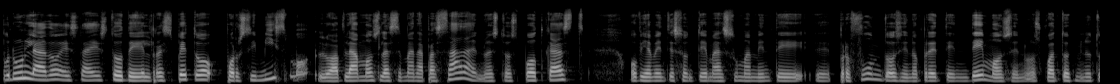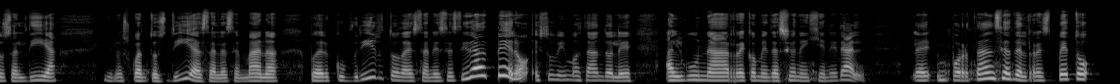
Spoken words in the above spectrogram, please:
por un lado está esto del respeto por sí mismo, lo hablamos la semana pasada en nuestros podcasts, obviamente son temas sumamente eh, profundos y no pretendemos en unos cuantos minutos al día y unos cuantos días a la semana poder cubrir toda esa necesidad, pero estuvimos dándole alguna recomendación en general. La importancia del respeto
